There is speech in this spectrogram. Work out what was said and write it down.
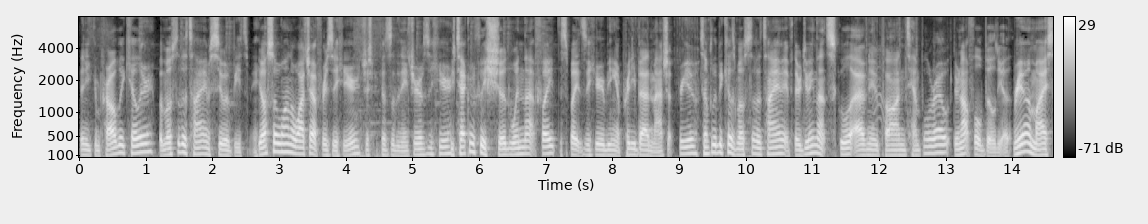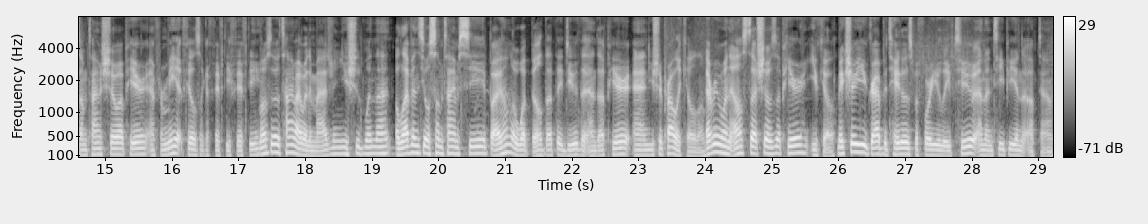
then you can probably kill her, but most of the time, Sua beats me. You also want to watch out for Zahir, just because of the nature of Zahir. You technically should win that fight, despite Zahir being a pretty bad matchup for you, simply because most of the time, if they're doing that School Avenue Pawn Temple route, they're not full build yet. Rio and Mai sometimes show up here, and for me, it feels like a 50-50. Most of the time, I would imagine you should win that. 11s you'll sometimes see, but I don't know what build that they do that end up here, and you should probably kill them. Everyone else that shows up here, you kill. Make sure you grab potatoes before you leave leave two and then TP into Uptown.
